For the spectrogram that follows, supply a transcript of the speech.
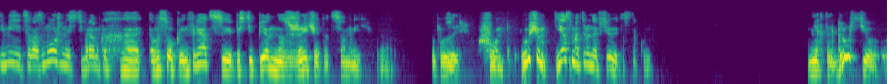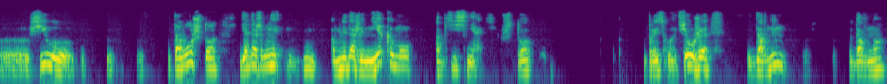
имеется возможность в рамках э, высокой инфляции постепенно сжечь этот самый э, пузырь фондовый. В общем, я смотрю на все это с такой некоторой грустью в силу того, что я даже мне, мне даже некому объяснять, что происходит. Все уже давным-давно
